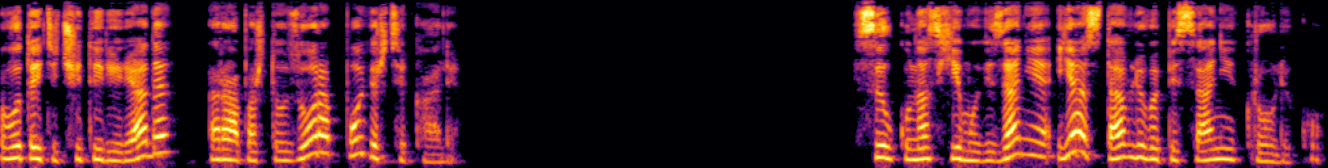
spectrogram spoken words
Вот эти четыре ряда – раппорт узора по вертикали. Ссылку на схему вязания я оставлю в описании к ролику.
